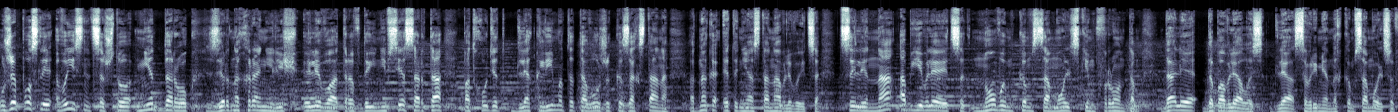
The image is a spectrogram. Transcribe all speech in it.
Уже после выяснится, что нет дорог, зернохранилищ, элеваторов, да и не все сорта подходят для климата того же Казахстана. Однако это не останавливается. Целина объявляется новым комсомольским фронтом. Далее добавлялось для современных комсомольцев.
